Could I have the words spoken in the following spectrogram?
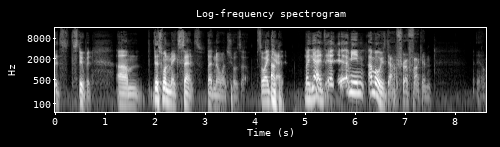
it's stupid. Um, this one makes sense that no one shows up, so I get Okay. it. But yeah, it, it, I mean, I'm always down for a fucking, you know,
